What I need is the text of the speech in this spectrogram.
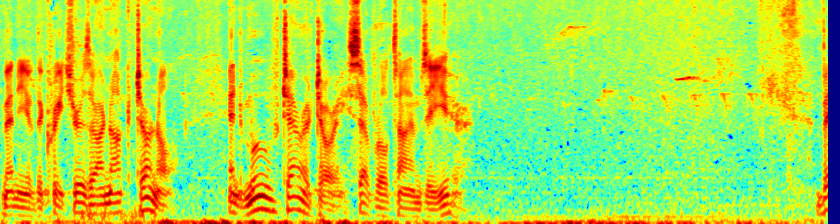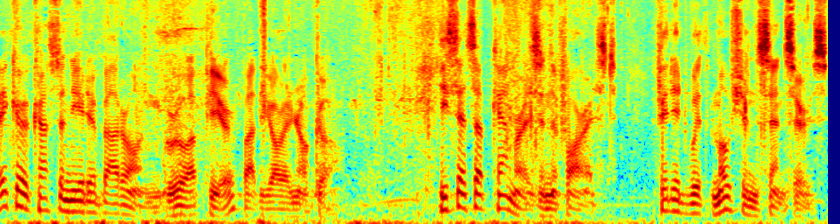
Many of the creatures are nocturnal and move territory several times a year. Baker Castaneda Baron grew up here by the Orinoco. He sets up cameras in the forest, fitted with motion sensors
